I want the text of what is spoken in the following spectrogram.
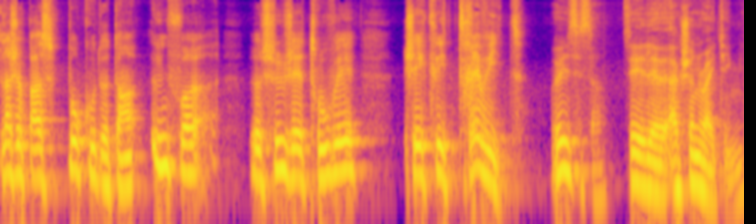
Là, je passe beaucoup de temps. Une fois le sujet trouvé, j'écris très vite. Oui, c'est ça. C'est le action writing.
